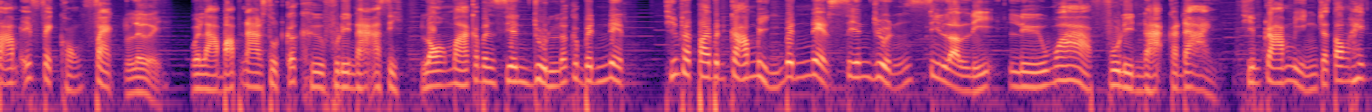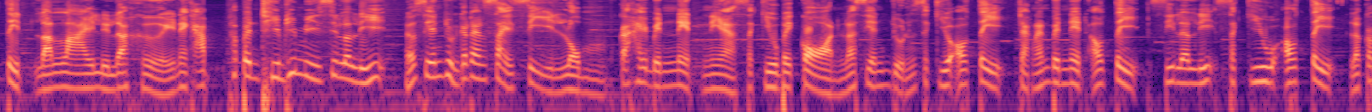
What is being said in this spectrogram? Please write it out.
ตามเอฟเฟกต์ของแฟกเลย เวลาบัฟนานสุดก็คือฟูรินะอสิลองมาก็เป็นเซียนหยุนแล้วก็เบนเนตทีมถัดไปเป็นกาหมิงเบนเนตเซียนหยุนซิลลิ หรือว่าฟูรินะก็ได้ ทีมกราหมิงจะต้องให้ติดละลายหรือละเหยนะครับ ถ้าเป็นทีมที่มีซิลลิแล้วเซียนหยุนก็ดันใส่4ลม ก็ให้เบนเน็ตเนี่ยสกิลไปก่อน แล้วเซียนหยุนสกิลเอาติ จากนั้นเบนเน็ตเอาติซิลลิสกิลเอาติ แล้วก็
